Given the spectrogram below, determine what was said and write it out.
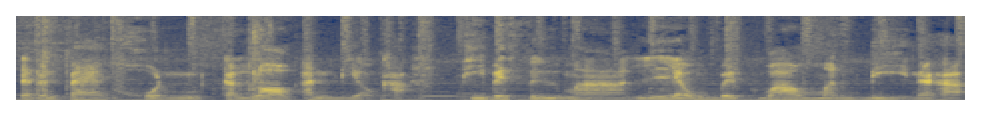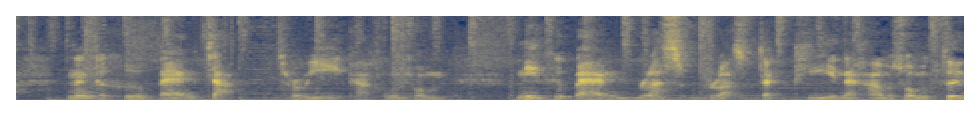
แต่เป็นแปลงขนกันลอกอันเดียวค่ะ ที่ไปซื้อมาแล้วเบสว่ามันดีนะคะ นั่นก็คือแปลงจาก Tree ค่ะคุณผู้ชม นี่คือแปรง blush brush จากทีนะคะคุณผู้ชมซึ่ง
